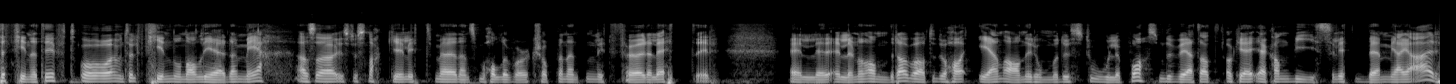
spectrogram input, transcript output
Definitivt, og eventuelt finn noen å alliere deg med. Altså, Hvis du snakker litt med den som holder workshopen, enten litt før eller etter, eller, eller noen andre, bare at du har en annen i rommet du stoler på, som du vet at OK, jeg kan vise litt hvem jeg er.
